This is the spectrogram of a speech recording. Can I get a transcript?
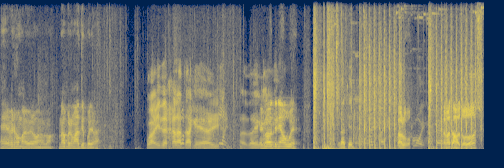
Eh, broma, broma, broma. No, pero no me da tiempo de llegar. Guau, ahí deja el ataque ahí. Ataque Tengo, clave. tenía V. Bracket. Salgo. ¿Me he matado a todos?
